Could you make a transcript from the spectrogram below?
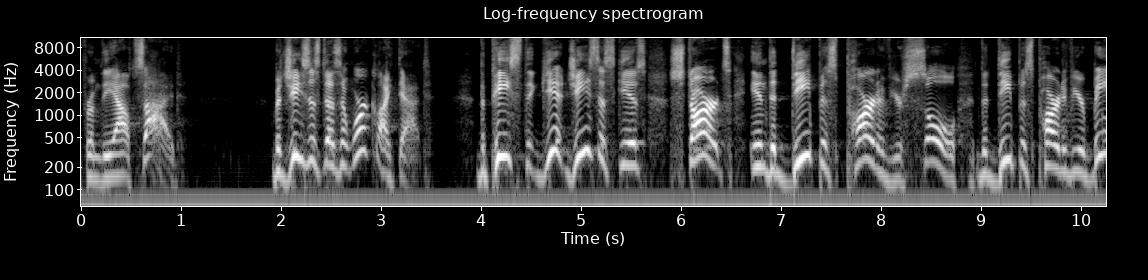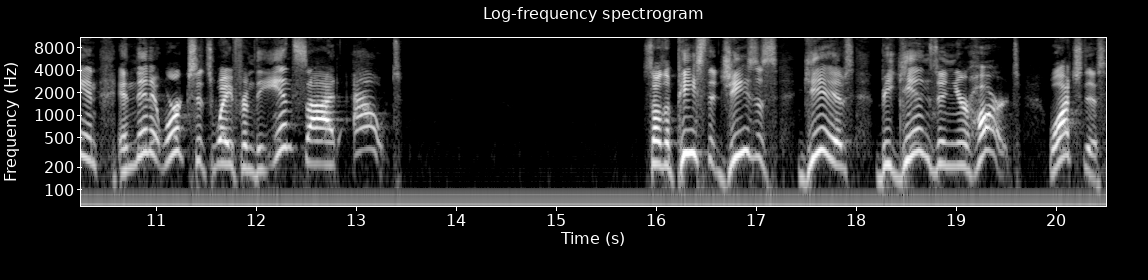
from the outside. But Jesus doesn't work like that. The peace that Jesus gives starts in the deepest part of your soul, the deepest part of your being, and then it works its way from the inside out. So the peace that Jesus gives begins in your heart. Watch this.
